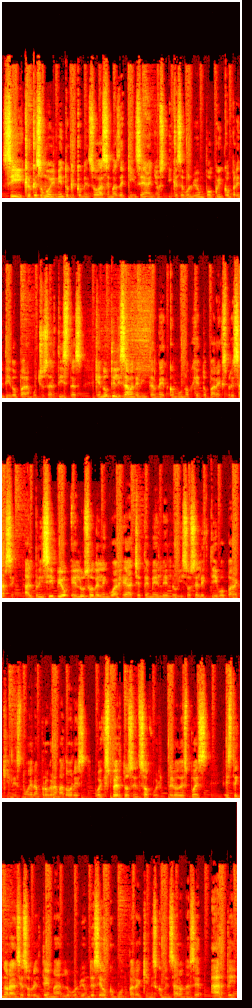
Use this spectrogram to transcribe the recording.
Sí, creo que es un movimiento que comenzó hace más de 15 años y que se volvió un poco incomprendido para muchos artistas que no utilizaban el Internet como un objeto para expresarse. Al principio, el uso del lenguaje HTML lo hizo selectivo para quienes no eran programadores o expertos en software, pero después esta ignorancia sobre el tema lo volvió un deseo común para quienes comenzaron a hacer arte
